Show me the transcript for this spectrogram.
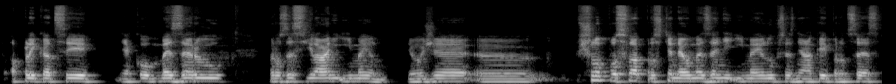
v aplikaci jako mezeru rozesílání e-mailů, jo, že eh, šlo poslat prostě neomezeně e-mailu přes nějaký proces,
